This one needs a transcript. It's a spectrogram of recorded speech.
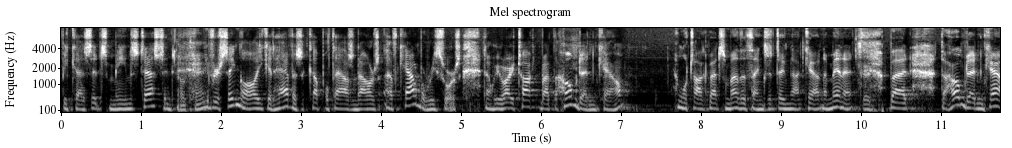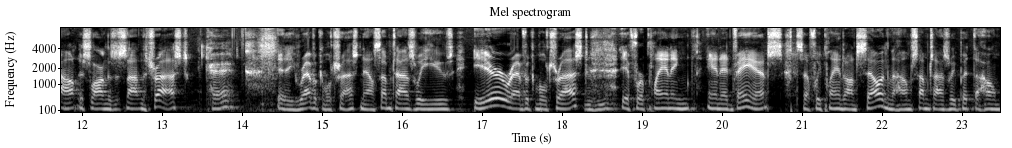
because it's means tested. Okay. If you're single, all you could have is a couple thousand dollars of countable resource. Now we've already talked about the home doesn't count. And we'll talk about some other things that do not count in a minute. But the home doesn't count as long as it's not in the trust, Okay. an irrevocable trust. Now, sometimes we use irrevocable trust if we're planning in advance. So, if we planned on selling the home, sometimes we put the home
